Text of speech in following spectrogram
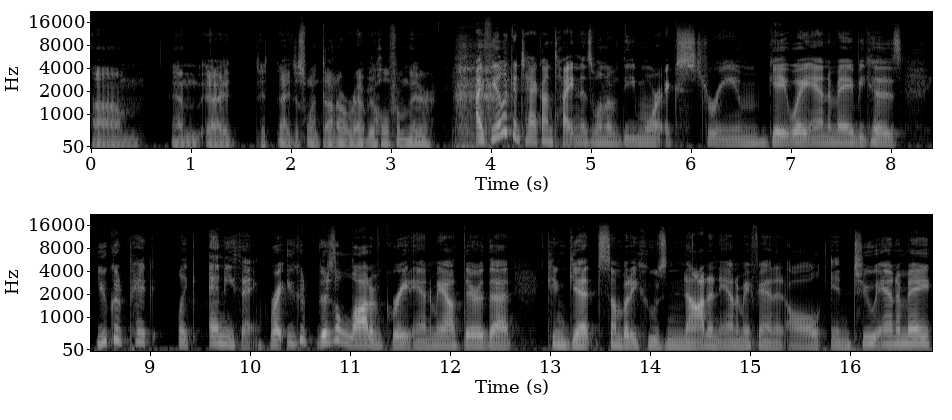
Um, and I I just went down a rabbit hole from there. I feel like Attack on Titan is one of the more extreme gateway anime because you could pick like anything, right? You could there's a lot of great anime out there that can get somebody who's not an anime fan at all into anime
